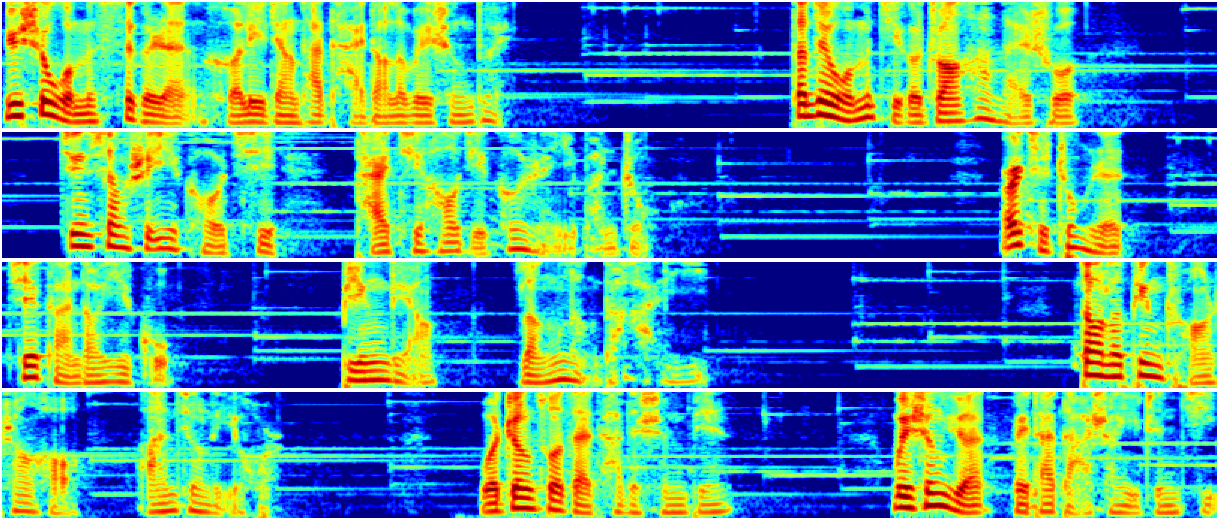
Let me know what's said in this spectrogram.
于是我们四个人合力将他抬到了卫生队。但对我们几个壮汉来说，竟像是一口气抬起好几个人一般重。而且众人皆感到一股冰凉、冷冷的寒意。到了病床上后，安静了一会儿，我正坐在他的身边，卫生员为他打上一针剂。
